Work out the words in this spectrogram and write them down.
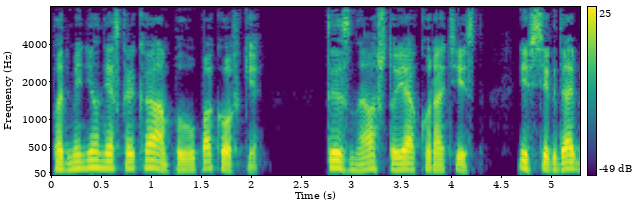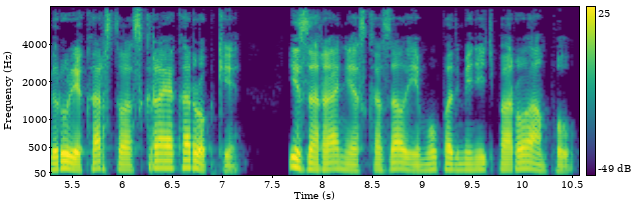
подменил несколько ампул в упаковке. Ты знал, что я аккуратист, и всегда беру лекарства с края коробки. И заранее сказал ему подменить пару ампул.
